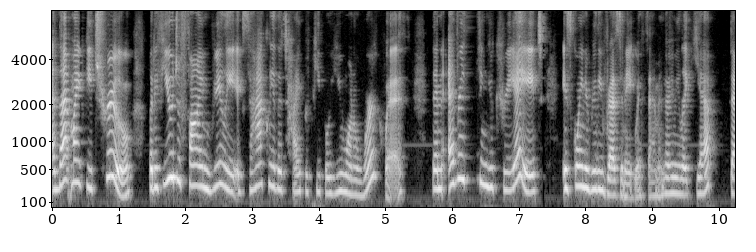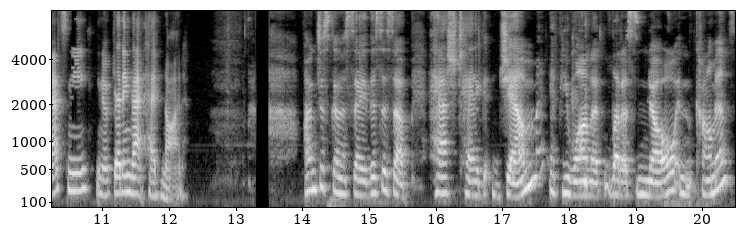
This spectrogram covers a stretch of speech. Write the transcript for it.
And that might be true, but if you define really exactly the type of people you want to work with, then everything you create is going to really resonate with them and they're going to be like, "Yep, that's me," you know, getting that head nod. I'm just going to say this is a hashtag gem if you want to let us know in the comments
